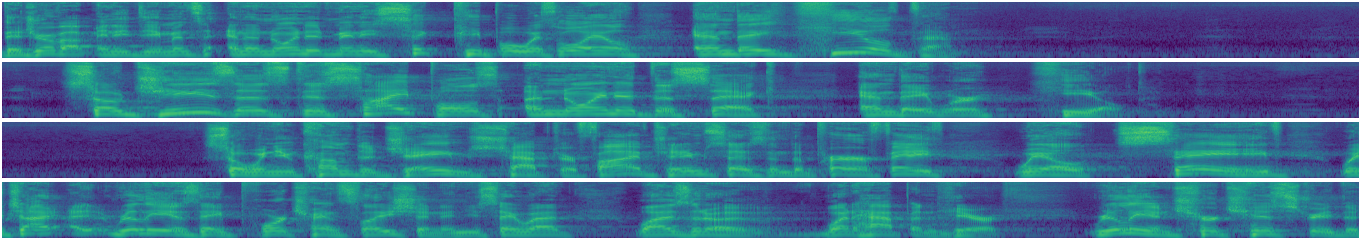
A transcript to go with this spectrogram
they drove out many demons and anointed many sick people with oil, and they healed them. So Jesus' disciples anointed the sick, and they were healed. So when you come to James chapter 5, James says, in the prayer of faith will save, which I, really is a poor translation. And you say, well, why is it a, what happened here? Really, in church history, the,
